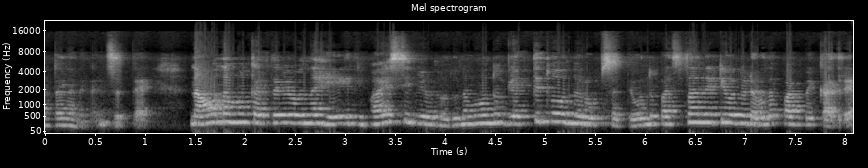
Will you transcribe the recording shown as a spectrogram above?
ಅಂತ ನನಗನ್ಸುತ್ತೆ. ನಾವು ನಮ್ಮ ಕರ್ತವ್ಯವನ್ನ ಹೇಗೆ ನಿಭಾಯಿಸ್ತೀವಿ ಅನ್ನೋದು ನಮ್ಮ ಒಂದು ವ್ಯಕ್ತಿತ್ವವನ್ನು ರೂಪಿಸುತ್ತೆ. ಒಂದು ಪರ್ಸನಾಲಿಟಿ ಒಂದು ಡೆವಲಪ್ ಆಗ್ಬೇಕಾದ್ರೆ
